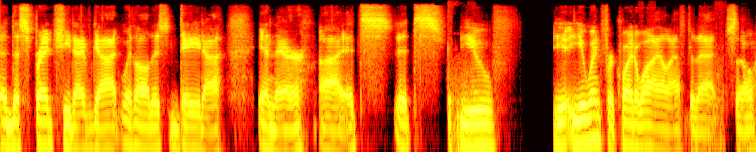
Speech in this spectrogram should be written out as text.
the, the spreadsheet I've got with all this data in there. Uh, it's it's you. You, you went for quite a while after that, so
